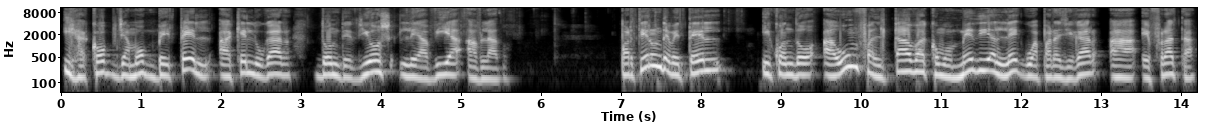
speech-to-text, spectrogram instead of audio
Y Jacob llamó Betel a aquel lugar donde Dios le había hablado. Partieron de Betel y cuando aún faltaba como media legua para llegar a Efrata,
